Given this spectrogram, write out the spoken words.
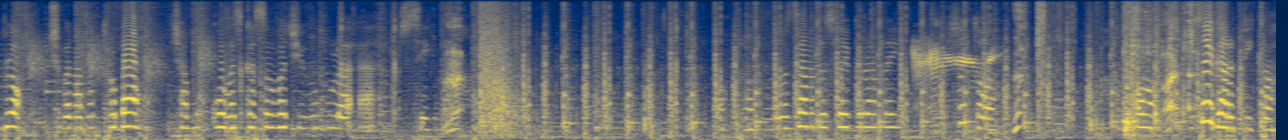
blok, trzeba na wątrobę, trzeba mu głowę skasować i w ogóle e, Sigma. Dobra, wracamy do swojej branej. Co to? O, zegar pika.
